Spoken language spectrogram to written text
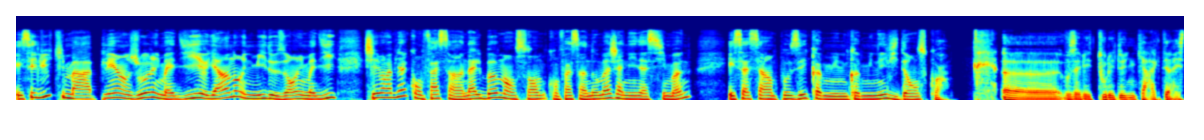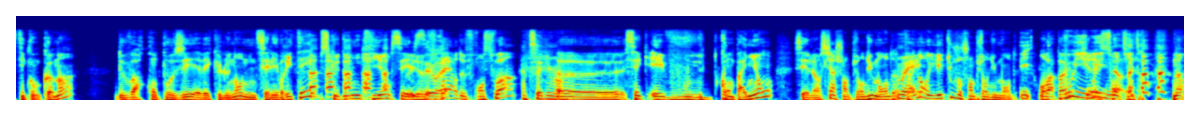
Et c'est lui qui m'a appelé un jour. Il m'a dit, euh, il y a un an et demi, deux ans, il m'a dit, j'aimerais bien qu'on fasse un album ensemble, qu'on fasse un hommage à Nina Simone. Et ça s'est imposé comme une, comme une évidence, quoi. Euh, vous avez tous les deux une caractéristique en commun. Devoir composer avec le nom d'une célébrité, parce que Dominique Fillon, c'est Oui, le vrai. frère de François. Absolument. Euh, et vous, compagnon, c'est l'ancien champion du monde. Enfin, Ouais. non, il est toujours champion du monde. On va pas Oui, lui retirer oui, son non. titre. Non,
